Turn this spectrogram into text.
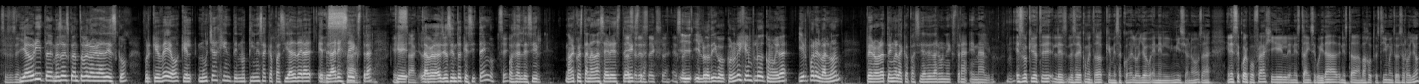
Sí, sí, y ahorita, no sabes cuánto me lo agradezco, porque veo que mucha gente no tiene esa capacidad de dar, de dar ese extra que exacto. la verdad yo siento que sí tengo. O sea, el decir, no me cuesta nada hacer este hacer extra. Ese extra. Y, y, lo digo con un ejemplo como era ir por el balón pero ahora tengo la capacidad de dar un extra en algo. ¿no? Es lo que yo te, les, les, había comentado que me sacó del hoyo en el inicio, ¿no? O sea, en este cuerpo frágil, en esta inseguridad, en esta baja autoestima y todo ese rollo,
